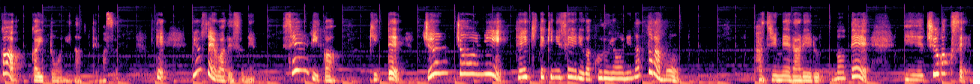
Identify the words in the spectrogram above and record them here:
が該当になってます。で、ミュゼはですね、生理が来て順調に定期的に生理が来るようになったらもう始められるので、えー、中学生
